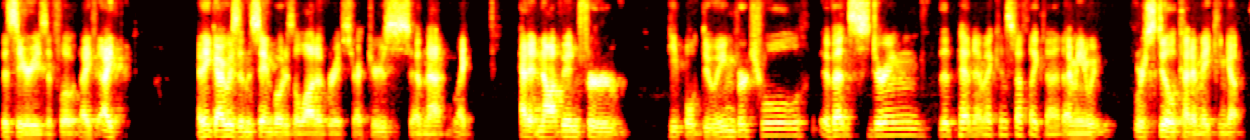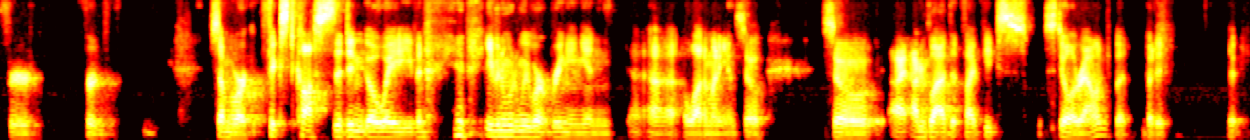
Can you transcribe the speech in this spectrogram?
the series afloat. I I I think I was in the same boat as a lot of race directors, and that like had it not been for people doing virtual events during the pandemic and stuff like that, I mean we, we're still kind of making up for for some of our fixed costs that didn't go away even even when we weren't bringing in uh, a lot of money and so so I, am glad that five peaks is still around but but it, it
